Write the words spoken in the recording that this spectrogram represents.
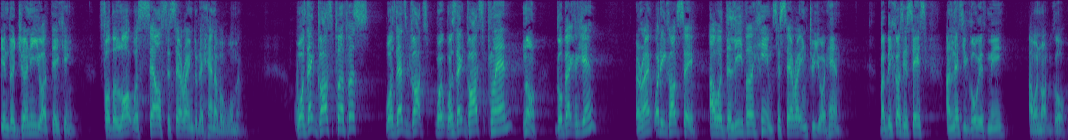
in the journey you are taking. For the Lord will sell Sisera into the hand of a woman. Was that God's purpose? Was that God's, was that God's plan? No. Go back again. All right. What did God say? I will deliver him, Sisera, into your hand. But because he says, unless you go with me, I will not go.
